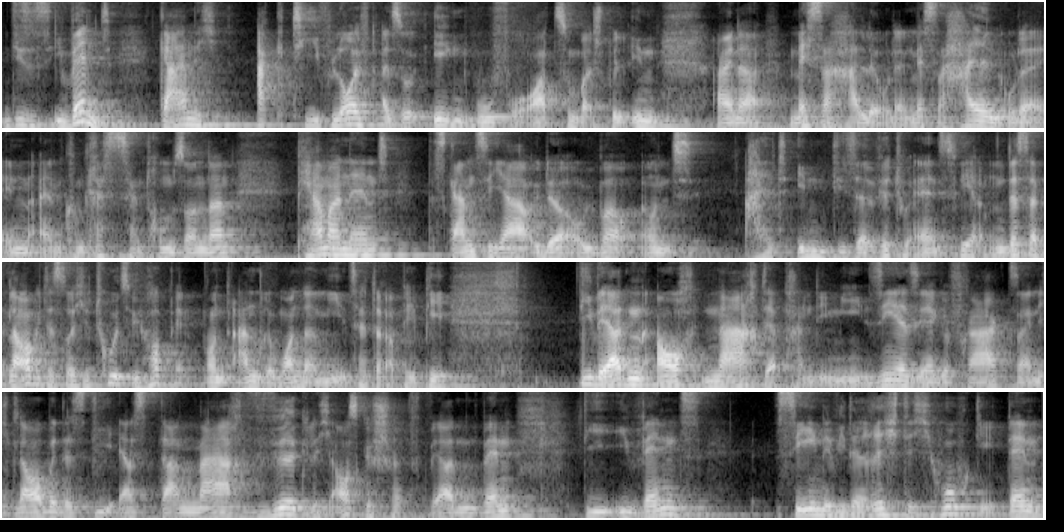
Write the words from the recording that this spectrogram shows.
dieses Event gar nicht aktiv läuft, also irgendwo vor Ort, zum Beispiel in einer Messehalle oder in Messehallen oder in einem Kongresszentrum, sondern permanent das ganze Jahr über und halt in dieser virtuellen Sphäre. Und deshalb glaube ich, dass solche Tools wie Hopin und andere, WonderMe etc. pp die werden auch nach der Pandemie sehr, sehr gefragt sein. Ich glaube, dass die erst danach wirklich ausgeschöpft werden, wenn die Eventszene wieder richtig hochgeht. Denn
